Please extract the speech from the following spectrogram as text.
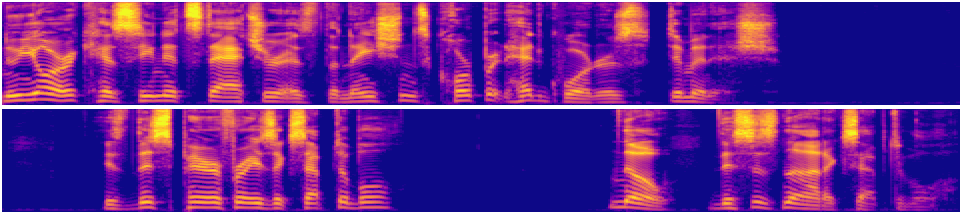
New York has seen its stature as the nation's corporate headquarters diminish. Is this paraphrase acceptable? No, this is not acceptable.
